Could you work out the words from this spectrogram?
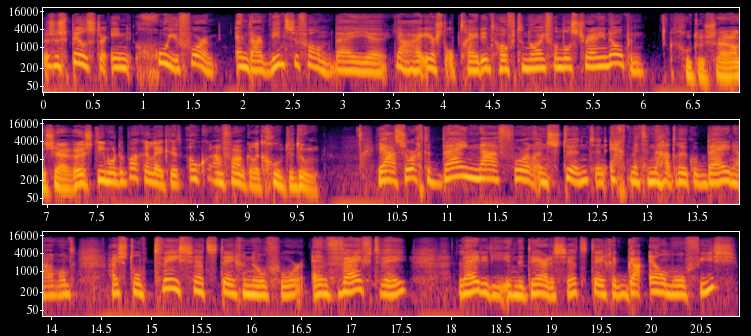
Dus een speelster in goede vorm. En daar wint ze van bij uh, ja, haar eerste optreden in het hoofdtoernooi van de Australian Open. Goed dus, Arantja Rust. Timo de Bakker leek het ook aanvankelijk goed te doen. Ja, zorgde bijna voor een stunt. En echt met de nadruk op bijna. Want hij stond twee sets tegen 0 voor. En 5-2 leidde hij in de derde set tegen Gaël Monfils.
